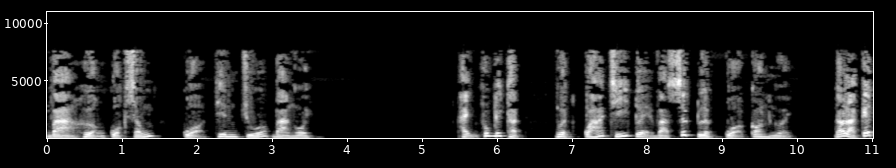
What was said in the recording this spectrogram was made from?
và hưởng cuộc sống của Thiên Chúa Ba Ngôi. Hạnh phúc đích thật vượt quá trí tuệ và sức lực của con người. Đó là kết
